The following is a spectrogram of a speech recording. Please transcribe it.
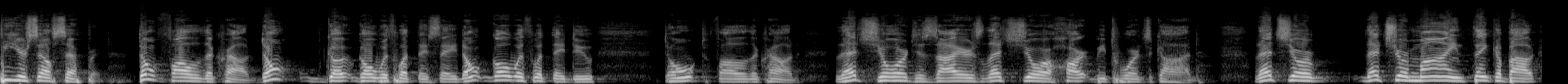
Be yourself separate. Don't follow the crowd. Don't go, go with what they say. Don't go with what they do. Don't follow the crowd. Let your desires, let your heart be towards God. Let your, let your mind think about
